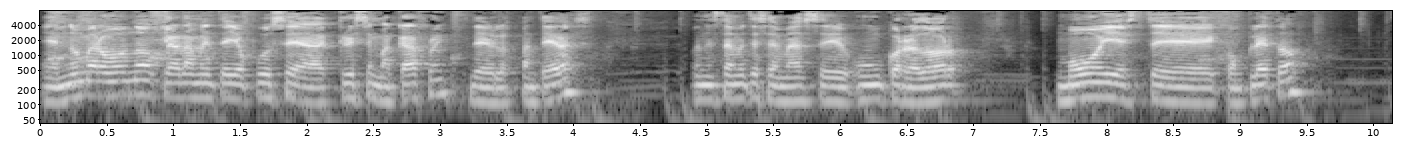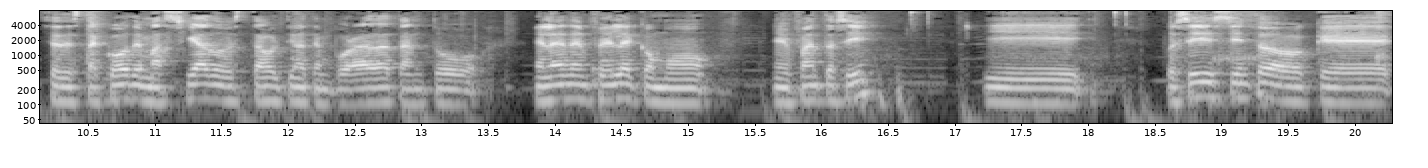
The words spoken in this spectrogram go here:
El número uno, claramente yo puse a Christian McCaffrey de los Panteras. Honestamente se me hace un corredor muy este completo. Se destacó demasiado esta última temporada, tanto en la NFL como en Fantasy. Y pues sí, siento que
